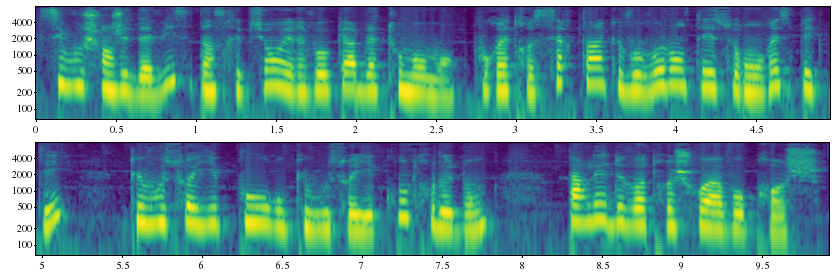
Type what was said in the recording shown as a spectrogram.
Si vous changez d'avis, cette inscription est révocable à tout moment. Pour être certain que vos volontés seront respectées, que vous soyez pour ou que vous soyez contre le don, parlez de votre choix à vos proches.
